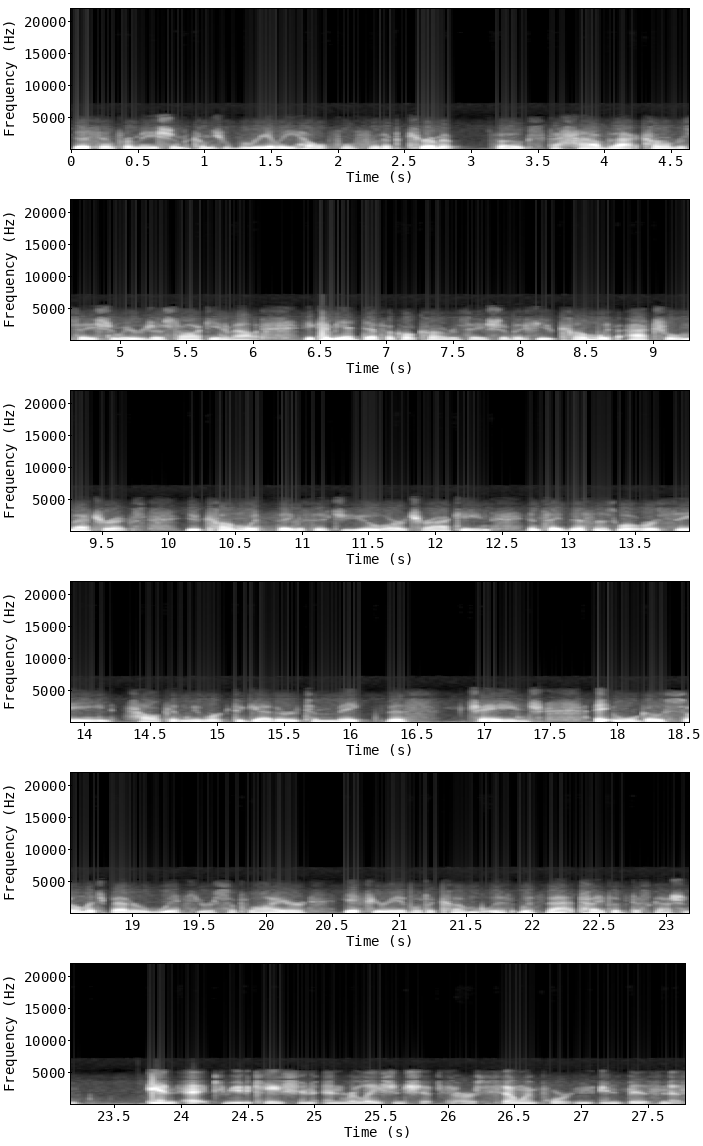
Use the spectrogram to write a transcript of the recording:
This information becomes really helpful for the procurement folks to have that conversation we were just talking about. It can be a difficult conversation, but if you come with actual metrics, you come with things that you are tracking and say, this is what we're seeing, how can we work together to make this change, it will go so much better with your supplier if you're able to come with, with that type of discussion. And uh, communication and relationships are so important in business,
